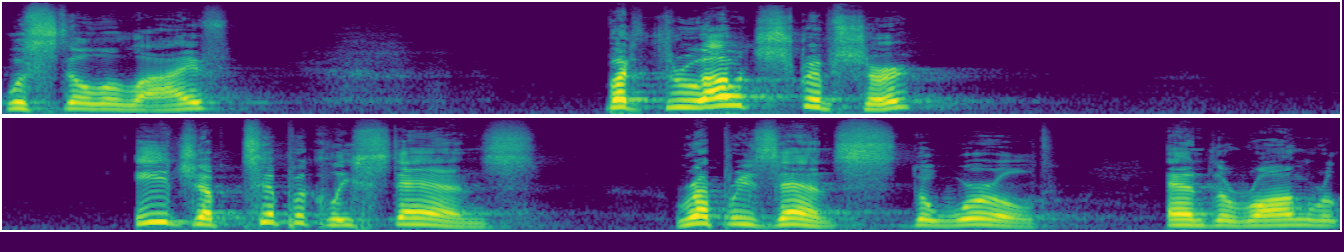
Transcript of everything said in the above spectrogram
was still alive. But throughout Scripture, Egypt typically stands, represents the world and the wrong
